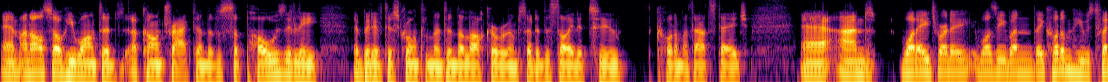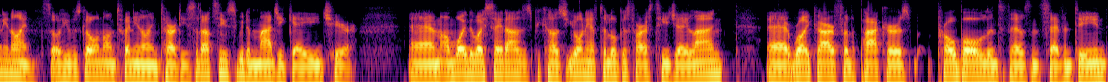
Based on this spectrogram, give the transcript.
Um, and also, he wanted a contract, and there was supposedly a bit of disgruntlement in the locker room, so they decided to cut him at that stage. Uh, and what age were they? Was he when they cut him? He was 29, so he was going on 29, 30. So that seems to be the magic age here. Um, and why do I say that? Is because you only have to look as far as TJ Lang, uh, right for the Packers, Pro Bowl in 2017.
